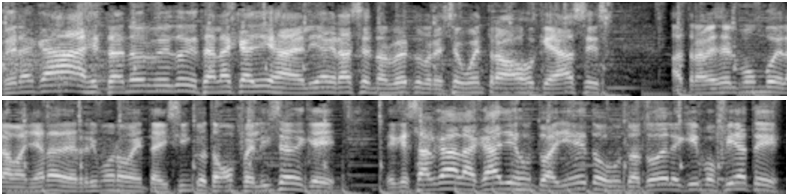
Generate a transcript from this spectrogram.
Ven acá, está Norberto que está en la calle Jaelía. Gracias Norberto por ese buen trabajo que haces a través del bombo de la mañana de Ritmo 95. Estamos felices de que, de que salga a la calle junto a Yeto, junto a todo el equipo. Fíjate,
